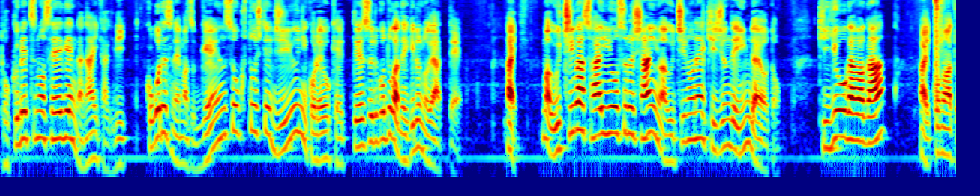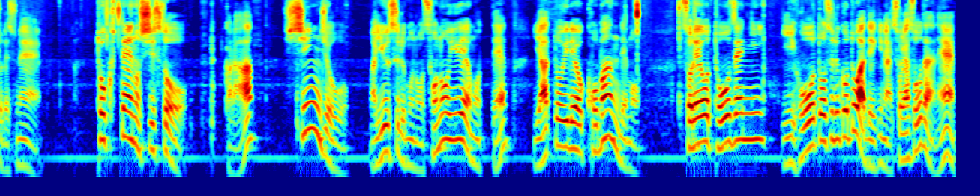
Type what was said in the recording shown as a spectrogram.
特別の制限がない限りここですねまず原則として自由にこれを決定することができるのであってはい。まあ、うちが採用する社員はうちのね基準でいいんだよと企業側が、はい、この後ですね特定の思想から信条を、まあ、有するものをそのゆえをもって雇い入れを拒んでもそれを当然に違法とすることはできない。そりゃそうだよね。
